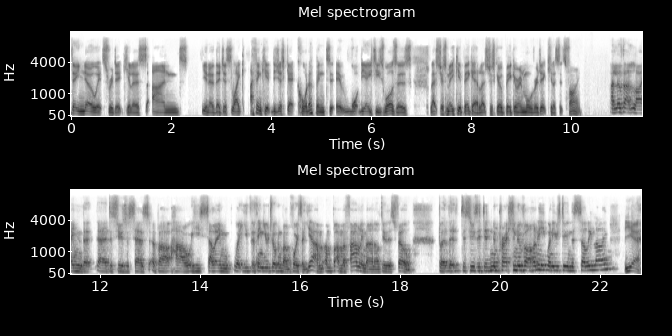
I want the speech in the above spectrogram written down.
they know it's ridiculous and. You know, they're just like I think it, they just get caught up into it, what the '80s was as let's just make it bigger, let's just go bigger and more ridiculous. It's fine. I love that line that uh, de Souza says about how he's selling what you, the thing you were talking about before. He's like, "Yeah, I'm, I'm, I'm a family man. I'll do this film," but the, de Souza did an impression of Arnie when he was doing the Sully line. Yeah,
